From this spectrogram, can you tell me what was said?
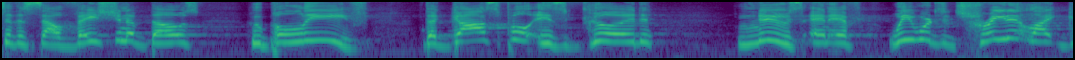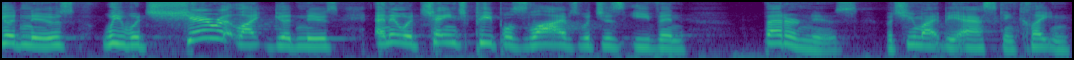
to the salvation of those who believe. The gospel is good news. And if we were to treat it like good news, we would share it like good news, and it would change people's lives, which is even better news. But you might be asking, Clayton,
